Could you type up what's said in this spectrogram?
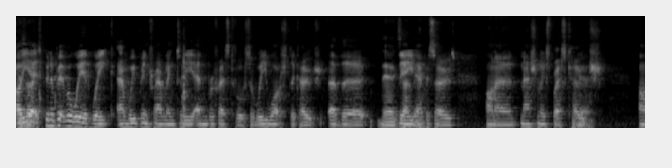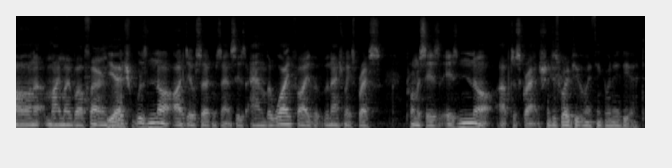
Oh yeah, I- it's been a bit of a weird week, and we've been travelling to the Edinburgh Festival, so we watched the coach uh, the yeah, exactly. the episode on a National Express coach on my mobile phone, Yeah. which was not ideal circumstances, and the Wi-Fi that the National Express promises is not up to scratch. I'm just worried people might think I'm an idiot.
